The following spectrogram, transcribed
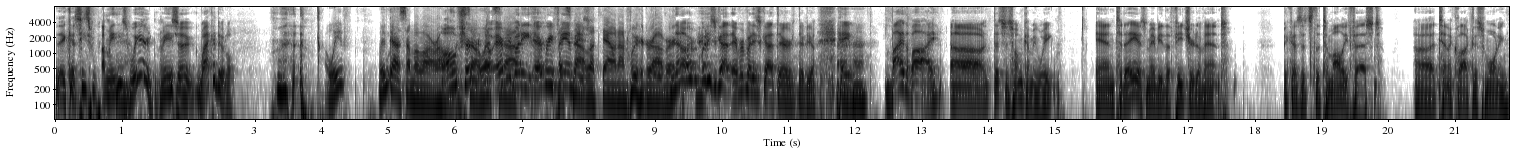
Because he's, I mean, he's weird. I mean, he's a wackadoodle. we've we've got some of our own. Oh, sure. So No, let's everybody- not, every let's fan not look down on Weird Robert. No, everybody's got everybody's got their their deal. Hey, Uh-huh. by the by, uh, this is homecoming week, and today is maybe the featured event because it's the Tamale Fest uh, at ten o'clock this morning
